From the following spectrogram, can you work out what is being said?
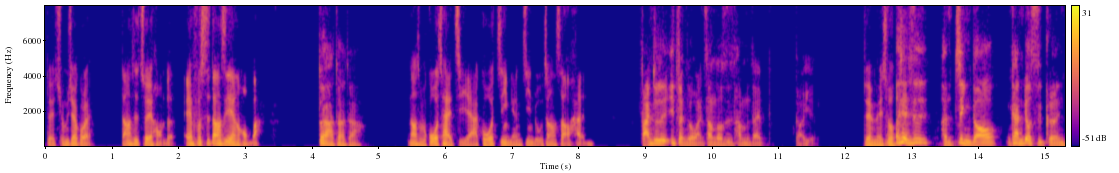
对，全部叫过来。当时最红的 F 四当时也很红吧？对啊，对啊，对啊，然后什么郭采洁啊、郭靖、梁静茹、张韶涵，反正就是一整个晚上都是他们在表演，对，没错而。且是很近的哦。你看六十个人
